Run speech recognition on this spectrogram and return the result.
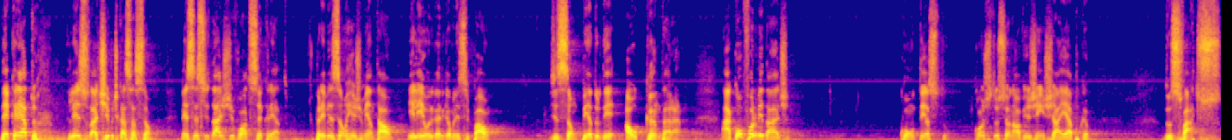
Decreto legislativo de cassação. Necessidade de voto secreto. Previsão regimental e lei orgânica municipal de São Pedro de Alcântara. A conformidade com o texto constitucional vigente à época dos fatos.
